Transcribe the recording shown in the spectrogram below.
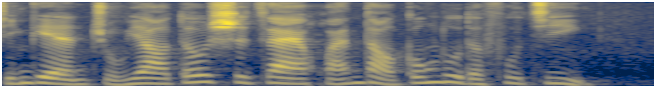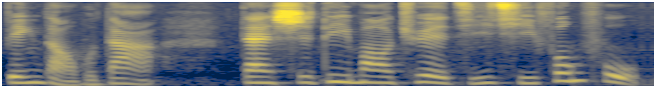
景点主要都是在环岛公路的附近。冰岛不大，但是地貌却极其丰富，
